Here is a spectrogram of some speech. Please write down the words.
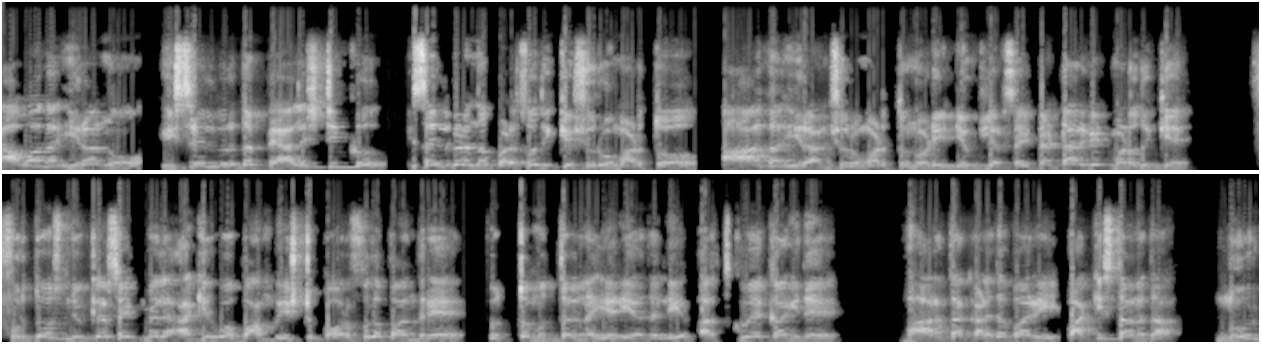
ಯಾವಾಗ ಇರಾನ್ ಇಸ್ರೇಲ್ ವಿರುದ್ಧ ಬ್ಯಾಲಿಸ್ಟಿಕ್ ಮಿಸೈಲ್ ಗಳನ್ನ ಬಳಸೋದಿಕ್ಕೆ ಶುರು ಮಾಡ್ತೋ? ಆಗ ಇರಾನ್ ಶುರು ಮಾಡ್ತು ನೋಡಿ ನ್ಯೂಕ್ಲಿಯರ್ ಸೈಟ್ನ ಟಾರ್ಗೆಟ್ ಮಾಡೋದಕ್ಕೆ. ಫುರ್ದೋಸ್ ನ್ಯೂಕ್ಲಿಯರ್ ಸೈಟ್ ಮೇಲೆ ಹಾಕಿರುವ ಬಾಂಬ್ ಎಷ್ಟು ಪವರ್ಫುಲ್ ಅಪ್ಪ ಅಂದ್ರೆ ಸುತ್ತಮುತ್ತಲಿನ ಏರಿಯಾದಲ್ಲಿ ಅರ್ಥಕ್ವೇಕ್ ಆಗಿದೆ. ಭಾರತ ಕಳೆದ ಬಾರಿ ಪಾಕಿಸ್ತಾನದ ನೂರ್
